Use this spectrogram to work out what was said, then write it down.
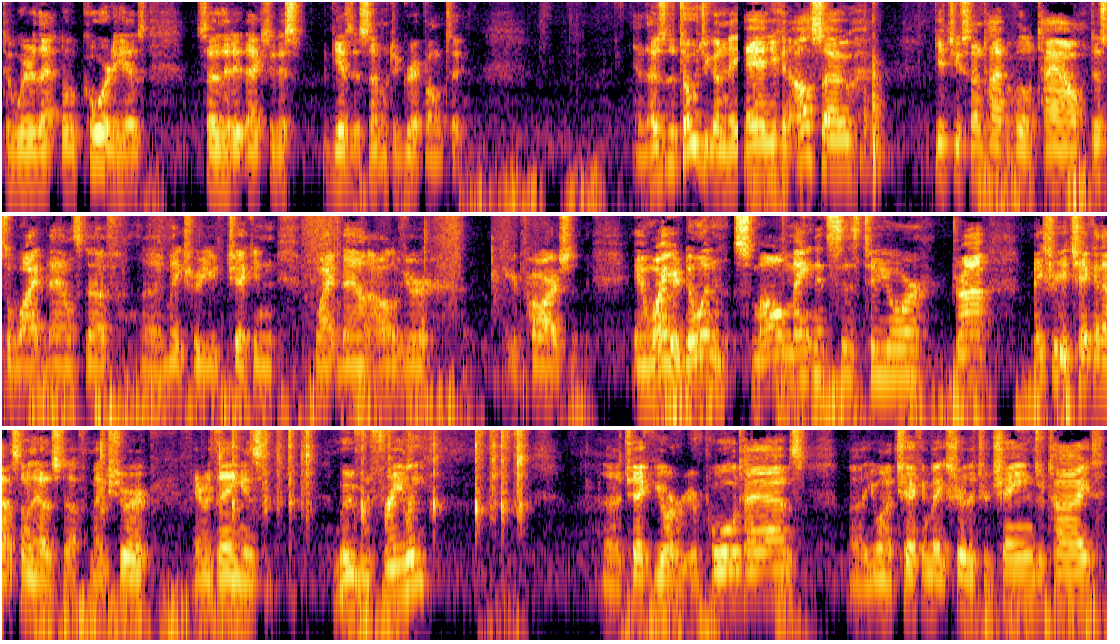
to where that little cord is so that it actually just gives it something to grip onto. And those are the tools you're going to need. And you can also get you some type of little towel just to wipe down stuff. Uh, make sure you check and wipe down all of your your parts. And while you're doing small maintenances to your drive, make sure you're checking out some of the other stuff. Make sure everything is moving freely. Uh, check your, your pull tabs. Uh, you want to check and make sure that your chains are tight.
